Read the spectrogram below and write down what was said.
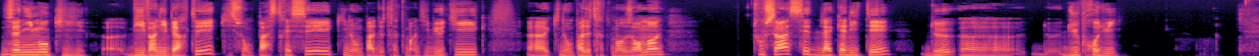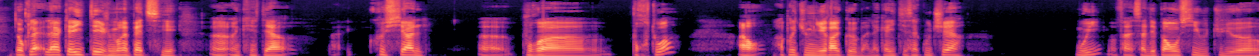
des animaux qui vivent en liberté, qui sont pas stressés, qui n'ont pas de traitement antibiotique, qui n'ont pas de traitement aux hormones. Tout ça, c'est de la qualité de, du produit. Donc la, qualité, je me répète, c'est un, critère crucial pour, pour toi. Alors après, tu me diras que bah, la qualité, ça coûte cher. Oui, enfin ça dépend aussi où tu, euh,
